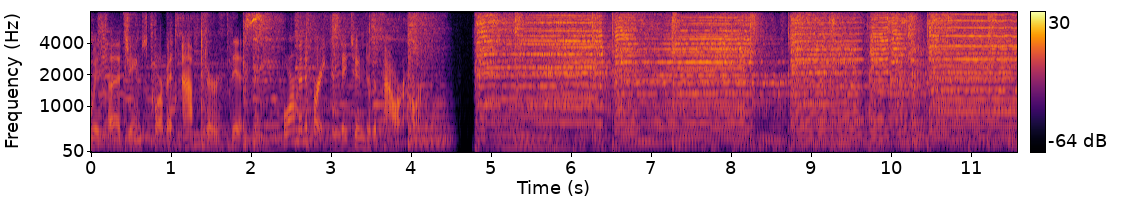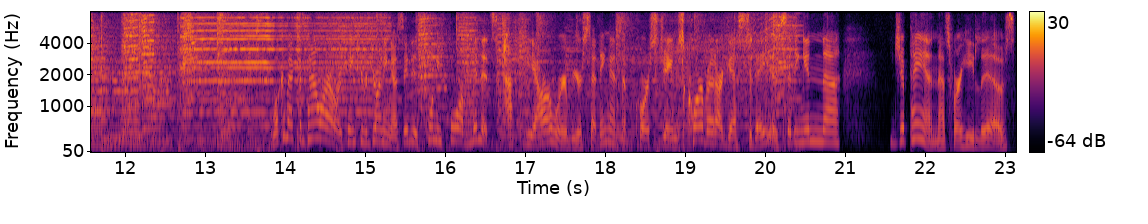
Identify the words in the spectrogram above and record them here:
with uh, James Corbett after this four minute break. Stay tuned to the Power Hour. Thank you for joining us. It is 24 minutes after the hour, wherever you're sitting. And of course, James Corbett, our guest today, is sitting in uh, Japan. That's where he lives.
